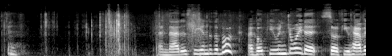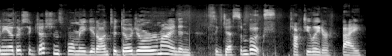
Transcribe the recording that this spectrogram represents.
and that is the end of the book. I hope you enjoyed it. So if you have any other suggestions for me, get on to Dojo or Remind and suggest some books. Talk to you later. Bye.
